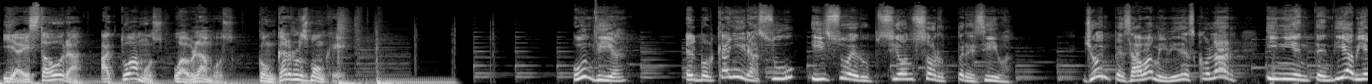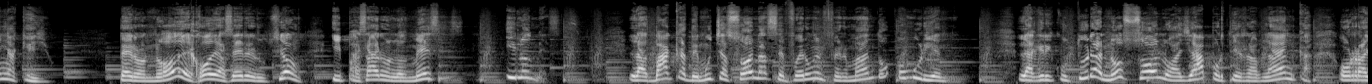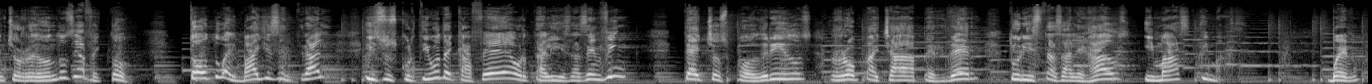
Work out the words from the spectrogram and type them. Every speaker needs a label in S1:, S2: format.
S1: Y a esta hora, actuamos o hablamos con Carlos Monge.
S2: Un día, el volcán Irazú hizo erupción sorpresiva. Yo empezaba mi vida escolar y ni entendía bien aquello. Pero no dejó de hacer erupción y pasaron los meses y los meses. Las vacas de muchas zonas se fueron enfermando o muriendo. La agricultura no solo allá por Tierra Blanca o Rancho Redondo se afectó, todo el Valle Central y sus cultivos de café, hortalizas, en fin, techos podridos, ropa echada a perder, turistas alejados y más y más. Bueno,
